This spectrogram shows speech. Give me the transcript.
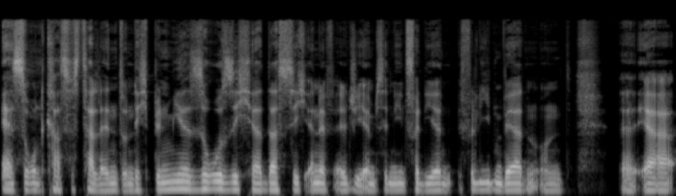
er ist so ein krasses Talent und ich bin mir so sicher, dass sich NFL-GMs in ihn verlieren, verlieben werden und äh, er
